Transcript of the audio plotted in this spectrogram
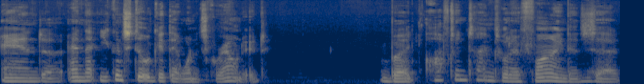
And uh, and that you can still get that when it's grounded. But oftentimes, what I find is that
